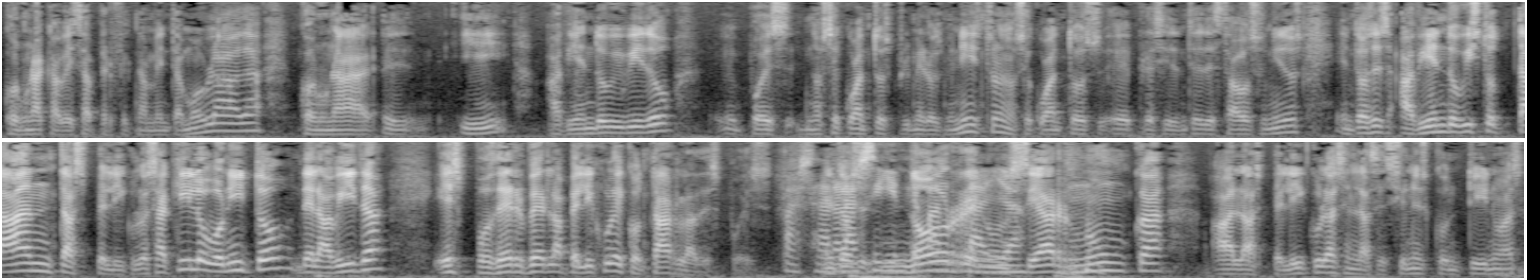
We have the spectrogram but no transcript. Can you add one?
con una cabeza perfectamente amoblada, con una eh, y habiendo vivido pues no sé cuántos primeros ministros, no sé cuántos presidentes de Estados Unidos, entonces habiendo visto tantas películas. Aquí lo bonito de la vida es poder ver la película y contarla después. Pasar a la entonces, siguiente no pantalla. renunciar nunca a las películas en las sesiones continuas,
